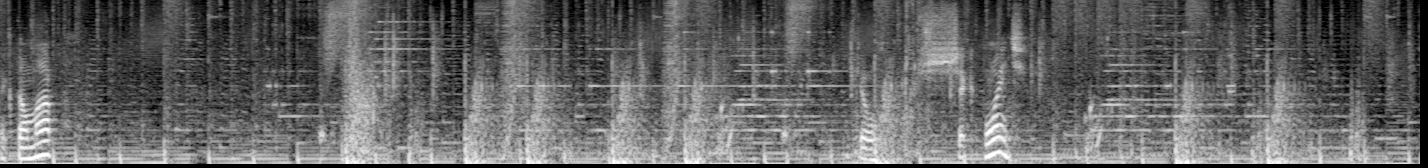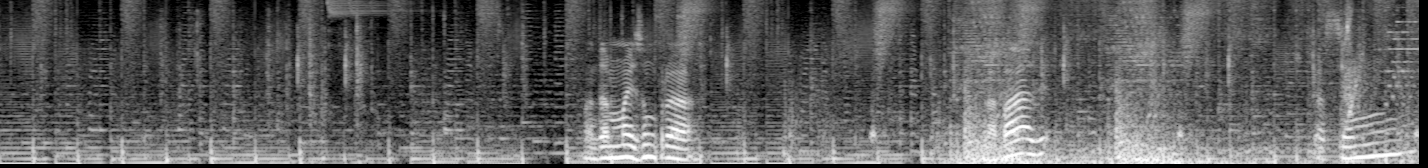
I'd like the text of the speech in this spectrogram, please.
Conectar o mapa. Aqui é o checkpoint. Mandamos mais um para para base. Vai ser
